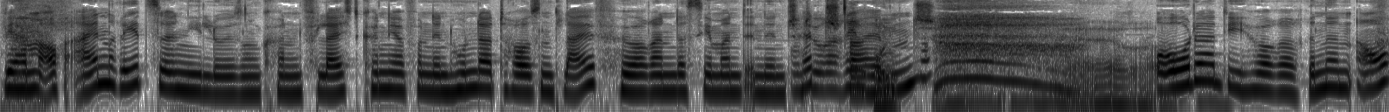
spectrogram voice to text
Wir haben auch ein Rätsel nie lösen können. Vielleicht können ja von den 100.000 Live-Hörern das jemand in den Chat schreiben. Oder die Hörerinnen auch.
